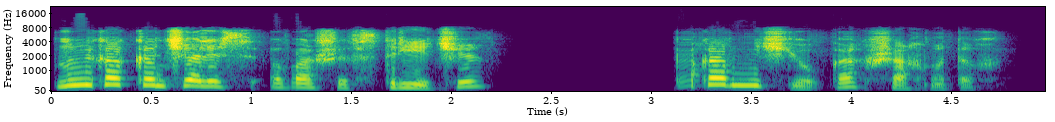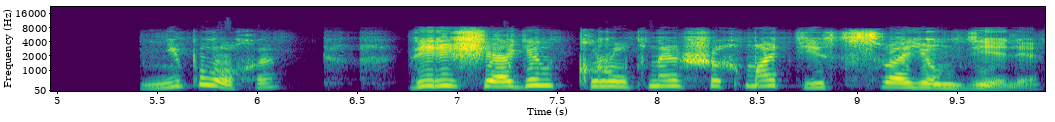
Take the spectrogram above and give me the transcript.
Ну и как кончались ваши встречи? Пока в ничью, как в шахматах. Неплохо. Верещагин крупный шахматист в своем деле.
